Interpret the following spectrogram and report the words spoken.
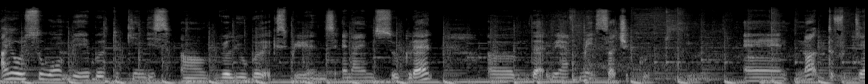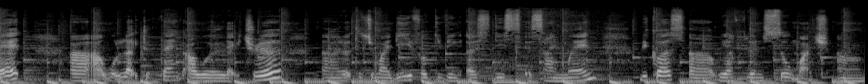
I also won't be able to gain this uh, valuable experience and I am so glad uh, that we have made such a good team and not to forget uh, I would like to thank our lecturer uh, Dr. Jumadi for giving us this assignment because uh, we have learned so much um,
